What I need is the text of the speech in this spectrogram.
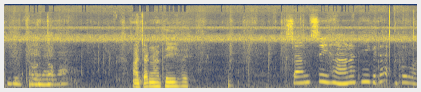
ที่อยู่ตรงเนาะอาจจักนาทีเฮ้ยสามสี่หานาทีก็ได้เพราะว่า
